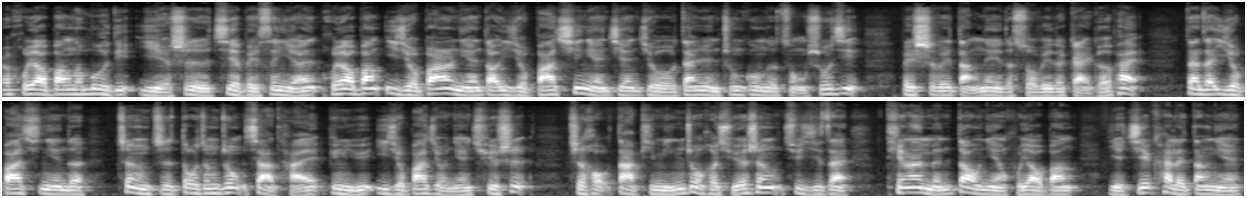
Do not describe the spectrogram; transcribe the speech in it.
而胡耀邦的墓地也是戒备森严。胡耀邦1982年到1987年间就担任中共的总书记，被视为党内的所谓的改革派。但在1987年的政治斗争中下台，并于1989年去世之后，大批民众和学生聚集在天安门悼念胡耀邦，也揭开了当年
